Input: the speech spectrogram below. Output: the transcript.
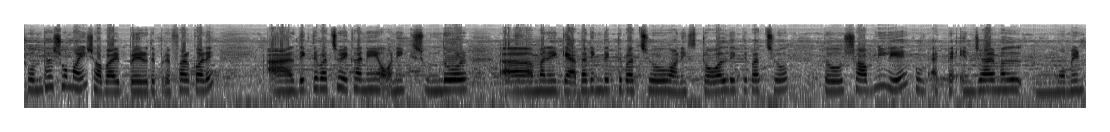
সন্ধ্যার সময় সবাই বেরোতে প্রেফার করে। আর দেখতে পাচ্ছ এখানে অনেক সুন্দর মানে গ্যাদারিং দেখতে পাচ্ছ, অনেক স্টল দেখতে পাচ্ছ। তো সব মিলিয়ে খুব একটা এনজয়েবল মোমেন্ট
